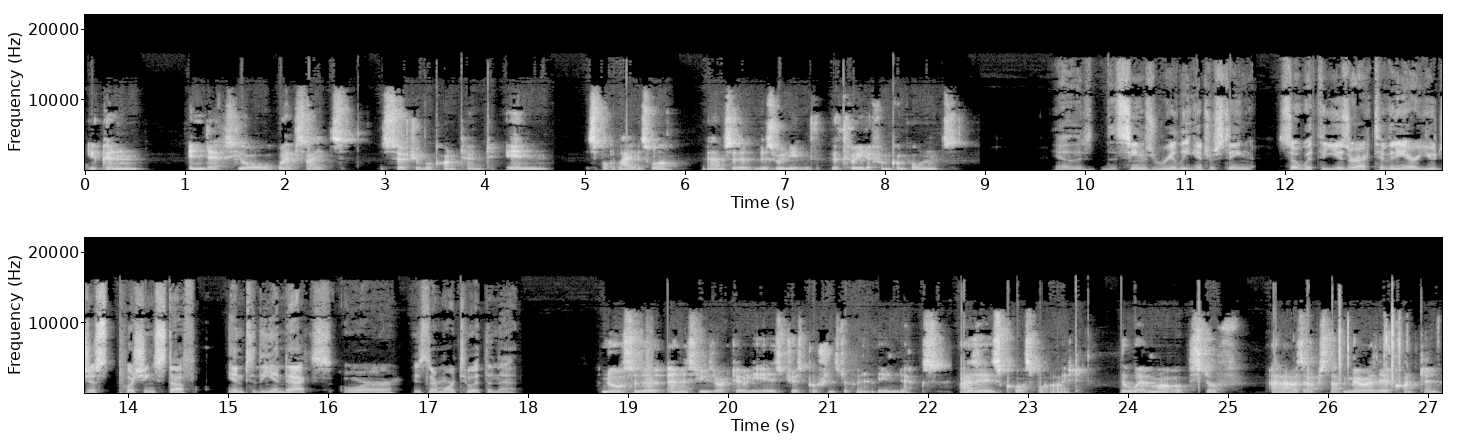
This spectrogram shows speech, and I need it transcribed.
you can index your website's searchable content in Spotlight as well. Um, so there's really the three different components. Yeah, that seems really interesting. So with the user activity, are you just pushing stuff into the index, or is there more to it than that? No, so the NS user activity is just pushing stuff into the index, as is Core Spotlight the web markup stuff allows apps that mirror their content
